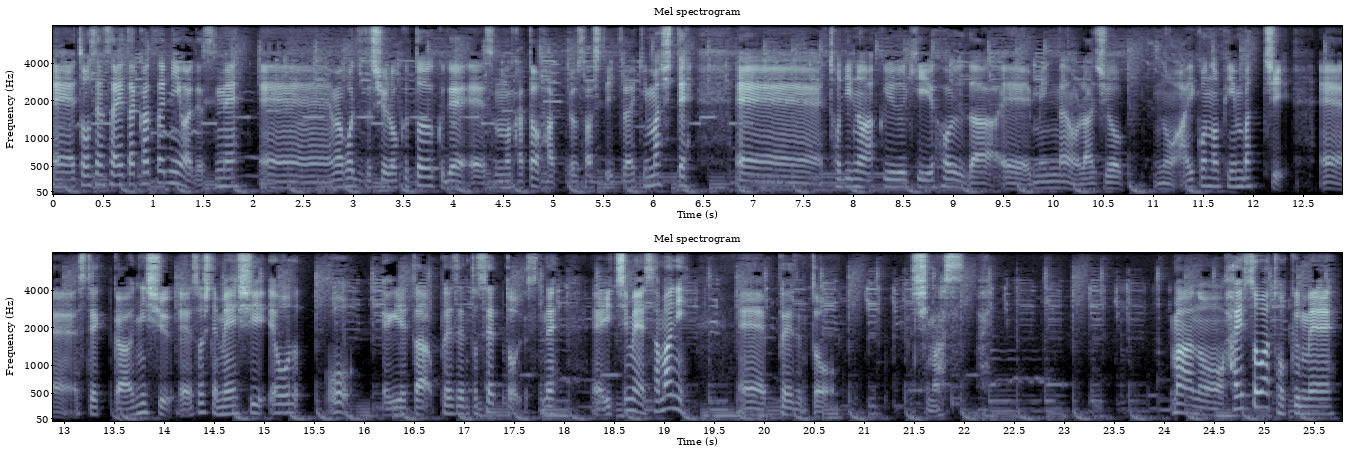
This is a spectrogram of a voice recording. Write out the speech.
えー、当選された方にはですね、えーまあ、後日収録トークで、えー、その方を発表させていただきまして、えー、鳥のアクリルキーホルダー、えー、みんなのラジオのアイコンのピンバッジ、えー、ステッカー2種、えー、そして名刺をを入れたプレゼントセットをですね、えー、1名様に、えー、プレゼントします。はい、まあ、あの、配送は匿名、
